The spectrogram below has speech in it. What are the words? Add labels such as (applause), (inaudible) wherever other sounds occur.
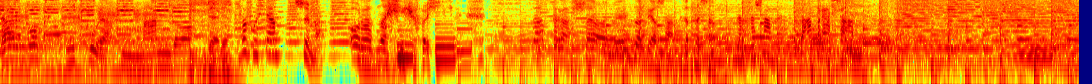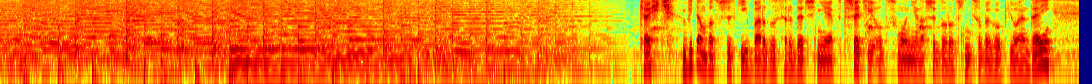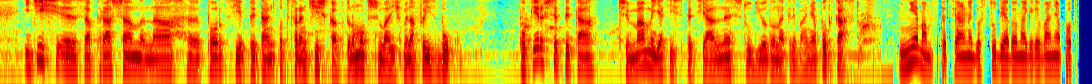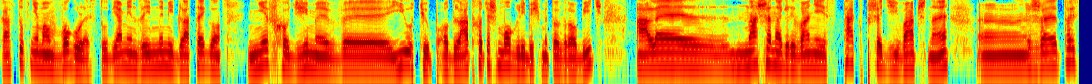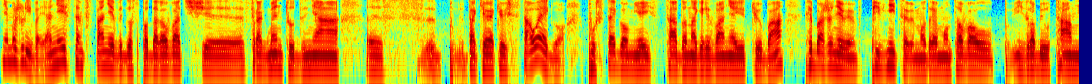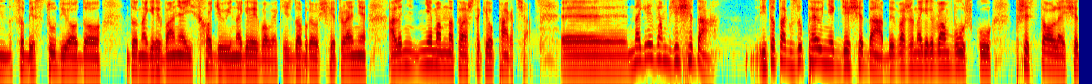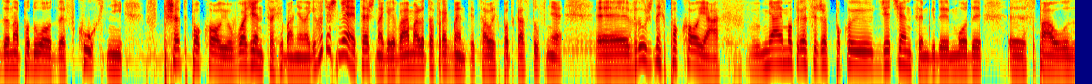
Żarłok i Skóra i Mando, Jerry, Wokusia, Trzyma. oraz nasi goście. Zapraszamy. Zapraszamy. zapraszamy. zapraszamy. Zapraszamy. Cześć, witam Was wszystkich bardzo serdecznie w trzeciej odsłonie naszego rocznicowego QA. I dziś e, zapraszam na e, porcję pytań od Franciszka, którą otrzymaliśmy na Facebooku. Po pierwsze pyta, czy mamy jakieś specjalne studio do nagrywania podcastów. Nie mam specjalnego studia do nagrywania podcastów, nie mam w ogóle studia, między innymi dlatego nie wchodzimy w YouTube od lat, chociaż moglibyśmy to zrobić, ale nasze nagrywanie jest tak przedziwaczne, e, że to jest niemożliwe. Ja nie jestem w stanie wygospodarować e, fragmentu dnia e, z takiego jakiegoś stałego, pustego miejsca do nagrywania YouTube'a, chyba, że nie wiem, piwnicę bym odremontował i zrobił tam sobie studio do, do nagrywania i schodził i nagrywał jakieś dobre oświetlenie, ale nie mam na to aż takiego oparcia. nagrywam gdzie się da i to tak zupełnie gdzie się da. Bywa, że nagrywam w łóżku, przy stole, siedzę na podłodze, w kuchni, w przedpokoju, w łazience chyba nie nagrywam. Chociaż nie, też nagrywałem, ale to fragmenty, całych podcastów nie. E, w różnych pokojach. Miałem okresy, że w pokoju dziecięcym, gdy młody e, spał z,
